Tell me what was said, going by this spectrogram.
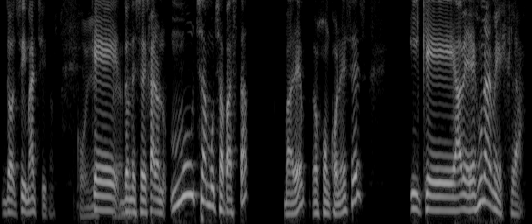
Do- sí, más chinos. Coño, Que, espérate. donde se dejaron mucha, mucha pasta, ¿vale? Los hongkoneses. Y que, a ver, es una mezcla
